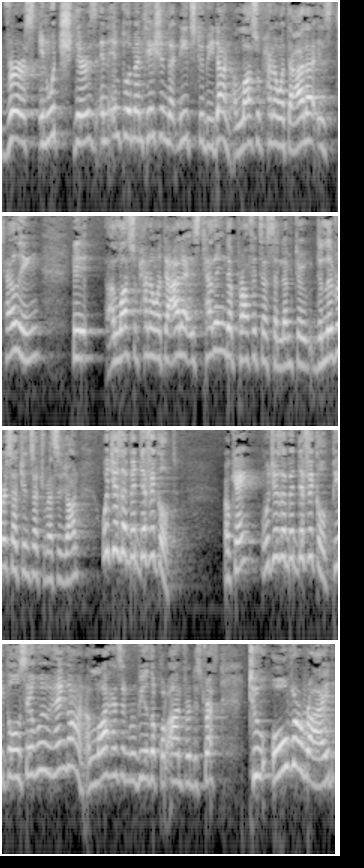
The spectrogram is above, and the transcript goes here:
verse in which there is an implementation that needs to be done. Allah subhanahu wa ta'ala is telling, Allah subhanahu wa ta'ala is telling the Prophet ﷺ to deliver such and such message on, which is a bit difficult. Okay? Which is a bit difficult. People will say, oh, hang on, Allah hasn't revealed the Qur'an for distress. To override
